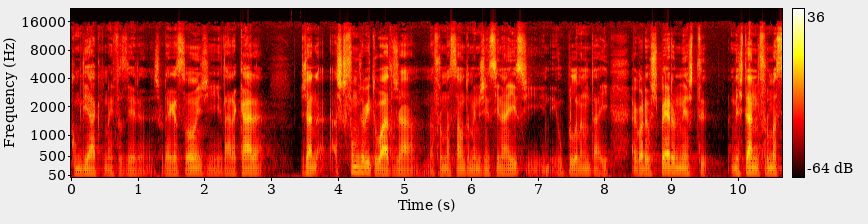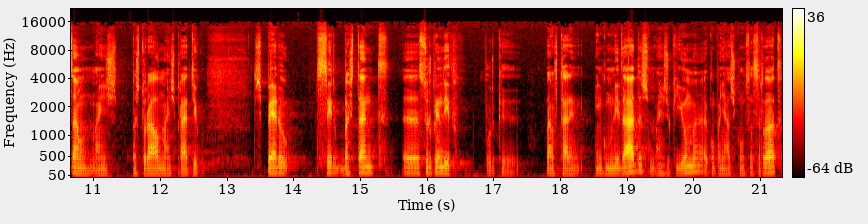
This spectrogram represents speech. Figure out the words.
como diácono também fazer as pregações e dar a cara, já acho que fomos habituados já na formação também nos ensina isso e, e o problema não está aí. Agora eu espero neste neste ano de formação mais pastoral, mais prático, espero ser bastante uh, surpreendido, porque vamos estar em, em, comunidades, mais do que uma, acompanhados com um sacerdote,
